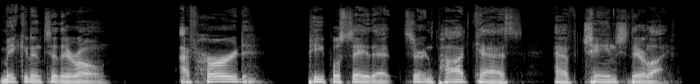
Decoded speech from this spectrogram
make it into their own. I've heard people say that certain podcasts have changed their life.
